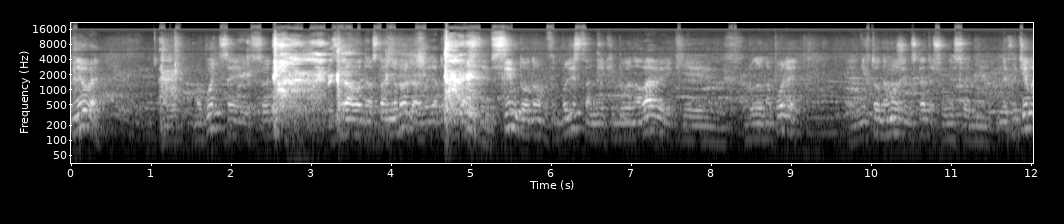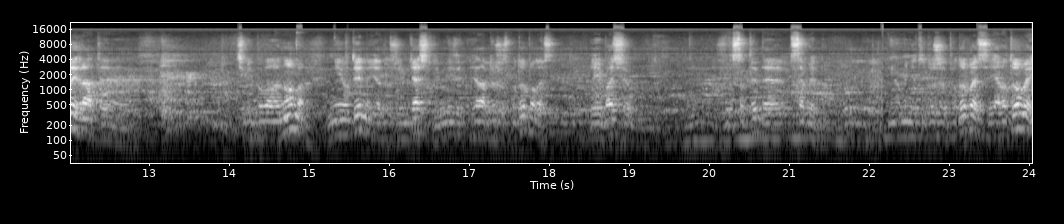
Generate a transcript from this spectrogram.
Ниви. Е, Мабуть, це сьогодні зіграло на останню роль, але я дуже вдячний всім до одного футболістам, які були на лаві, які були на полі. Е, Ніхто не може їм сказати, що вони сьогодні не хотіли грати чи відбували номер. Ні один, я дуже їм вдячний. Мені гра дуже сподобалась. Я її бачив з висоти, де все видно. Ну, Мені тут дуже подобається, я готовий.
